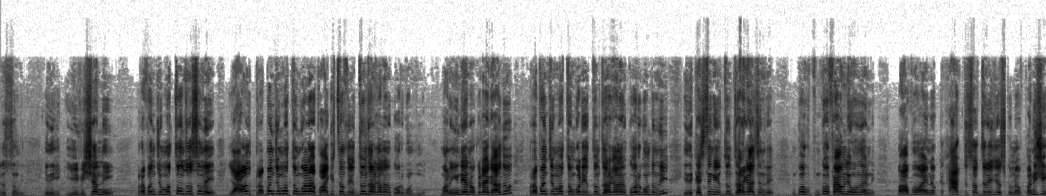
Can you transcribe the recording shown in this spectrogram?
తెలుస్తుంది. ఇది ఈ విషయాన్ని ప్రపంచం మొత్తం చూస్తుంది. యావత్ ప్రపంచం మొత్తం కూడా పాకిస్తాన్తో యుద్ధం జరగాలని కోరుకుంటుంది. మన ఇండియన్ ఒకటే కాదు ప్రపంచం మొత్తం కూడా యుద్ధం జరగాలని కోరుకుంటుంది. ఇది ఖచ్చితంగా యుద్ధం జరగాల్సిందే. ఇంకో ఇంకో ఫ్యామిలీ ఉందండి. పాపం ఆయన హార్ట్ సర్జరీ చేసుకున్న మనిషి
